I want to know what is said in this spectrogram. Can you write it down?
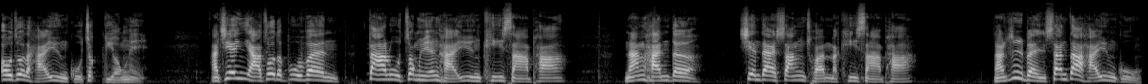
欧洲的海运股就强哎。啊，今天亚洲的部分，大陆中原海运 K 三趴，南韩的现代商船嘛 K 三趴，那日本三大海运股。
